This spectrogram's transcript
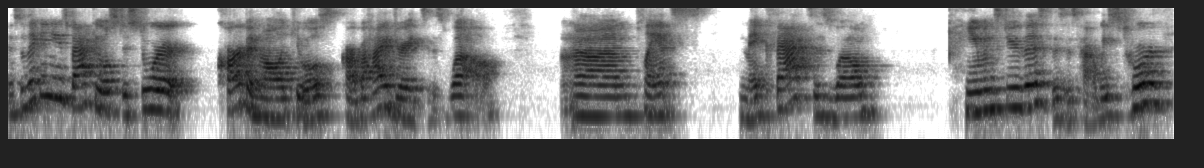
And so they can use vacuoles to store carbon molecules, carbohydrates as well. Um, plants make fats as well. Humans do this. This is how we store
